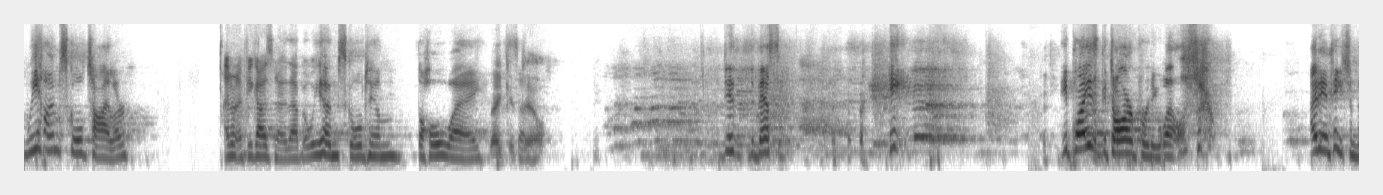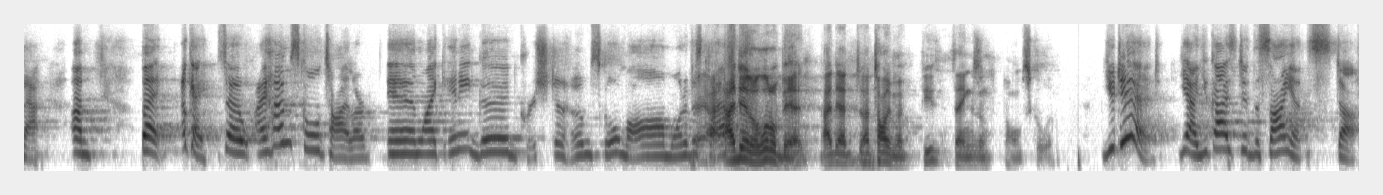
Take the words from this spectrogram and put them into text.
we homeschooled Tyler. I don't know if you guys know that, but we homeschooled him the whole way. They can so. tell. Did the best. He, he plays guitar pretty well. So I didn't teach him that. Um, but okay, so I homeschooled Tyler, and like any good Christian homeschool mom, one of his I, I did a little bit. I did. I taught him a few things in homeschooling. You did, yeah. You guys did the science stuff,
